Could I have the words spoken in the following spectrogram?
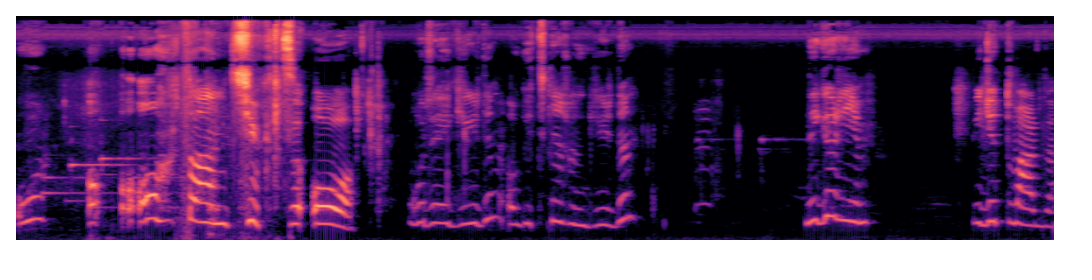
Or o- oradan çıktı o. Oraya girdim. O gittikten sonra girdim. Ne göreyim? Vücut vardı.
